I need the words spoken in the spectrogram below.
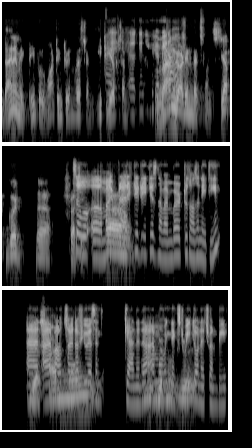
dynamic people wanting to invest in Hi, ETFs and uh, can you hear me, Rahul? Vanguard index funds. Yep, good. Uh, So uh, my Um, priority date is November 2018, and yes, I am I'm outside of US and Canada. I'm moving mo- next week on H1B.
